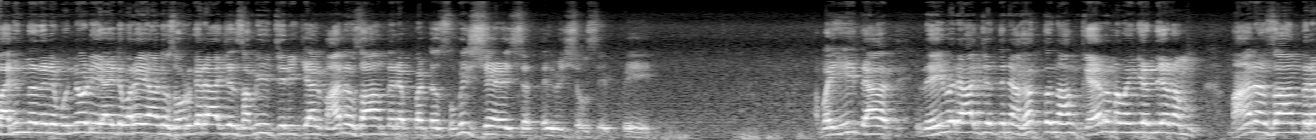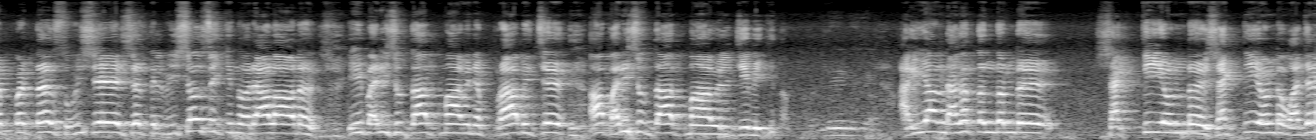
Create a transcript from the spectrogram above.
വരുന്നതിന് മുന്നോടിയായിട്ട് പറയാണ് സ്വർഗരാജ്യം സമീപിച്ചിരിക്കാൻ മാനസാന്തരപ്പെട്ട സുവിശേഷത്തിൽ വിശ്വസിപ്പേ. അപ്പൊ ഈ ദൈവരാജ്യത്തിനകത്ത് നാം കയറണമെങ്കിൽ എന്ത് ചെയ്യണം? മാനസാന്തരപ്പെട്ട് സുവിശേഷത്തിൽ വിശ്വസിക്കുന്ന ഒരാളാണ് ഈ പരിശുദ്ധാത്മാവിനെ പ്രാപിച്ച് ആ പരിശുദ്ധാത്മാവിൽ ജീവിക്കുന്നത്. അയാളുടെ അകത്തെന്തുണ്ട് ശക്തിയുണ്ട് ശക്തിയുണ്ട്. വചന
